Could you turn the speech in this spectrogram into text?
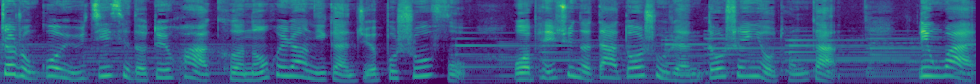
这种过于机械的对话可能会让你感觉不舒服，我培训的大多数人都深有同感。另外，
